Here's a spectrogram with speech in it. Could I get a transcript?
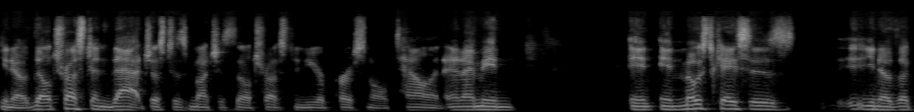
You know they'll trust in that just as much as they'll trust in your personal talent. And i mean in in most cases you know the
